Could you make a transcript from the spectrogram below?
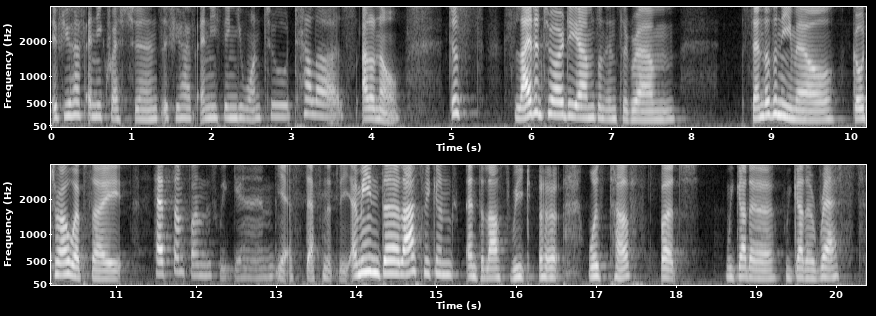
If you have any questions, if you have anything you want to tell us, I don't know, just slide into our DMs on Instagram, send us an email, go to our website. Have some fun this weekend. Yes, definitely. I mean, the last weekend and the last week uh, was tough, but we gotta we gotta rest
